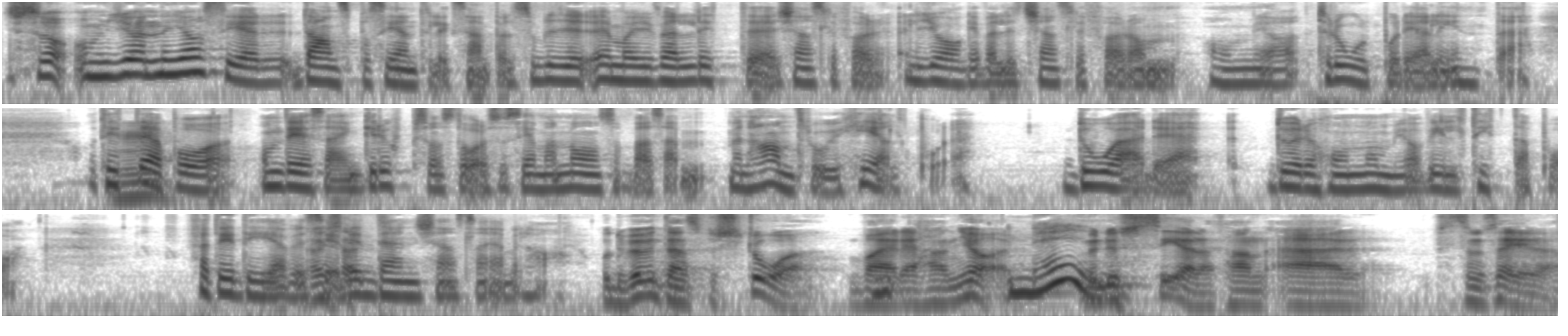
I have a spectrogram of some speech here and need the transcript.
Så om jag, när jag ser dans på scen till exempel så blir, är man ju väldigt eh, känslig för, eller jag är väldigt känslig för om, om jag tror på det eller inte. Och tittar jag på, om det är så här en grupp som står så ser man någon som bara så här, men han tror ju helt på det. Då är det, då är det honom jag vill titta på. För att det är det jag vill se, Exakt. det är den känslan jag vill ha. Och du behöver inte ens förstå vad är det han gör. Nej. Men du ser att han är, som du säger,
